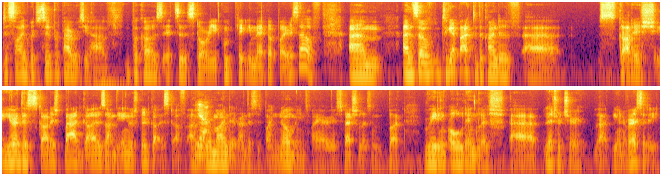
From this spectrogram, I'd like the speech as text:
decide which superpowers you have because it's a story you completely make up by yourself. Um, and so to get back to the kind of uh, Scottish, you're the Scottish bad guys, I'm the English good guys stuff. I'm Yeah. reminded, and this is by no means my area of specialism, but reading Old English uh, literature at university,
